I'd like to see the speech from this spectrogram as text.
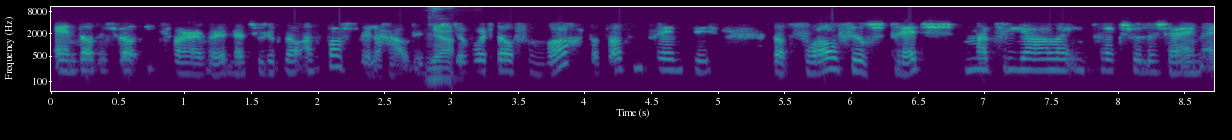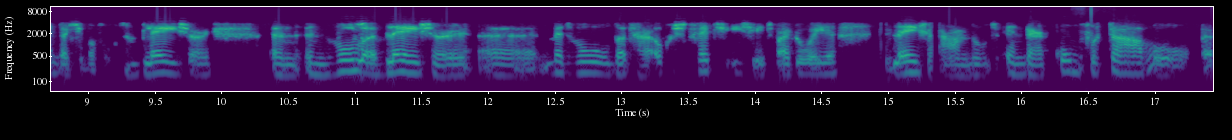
En dat is wel iets waar we natuurlijk wel aan vast willen houden. Dus Ja. er wordt wel verwacht dat dat een trend is. Dat vooral veel stretchmaterialen in trek zullen zijn. En dat je bijvoorbeeld een blazer, een, een wollen blazer eh, met wol, dat daar ook een stretch in zit. Waardoor je de blazer aandoet en daar comfortabel, eh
